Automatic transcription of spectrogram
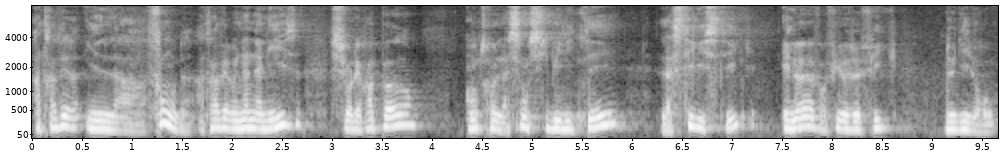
à travers, il la fonde à travers une analyse sur les rapports entre la sensibilité, la stylistique et l'œuvre philosophique de Diderot.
